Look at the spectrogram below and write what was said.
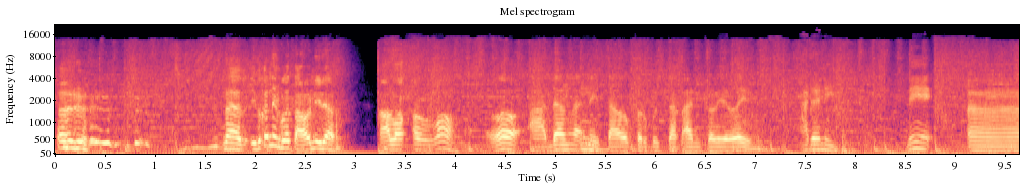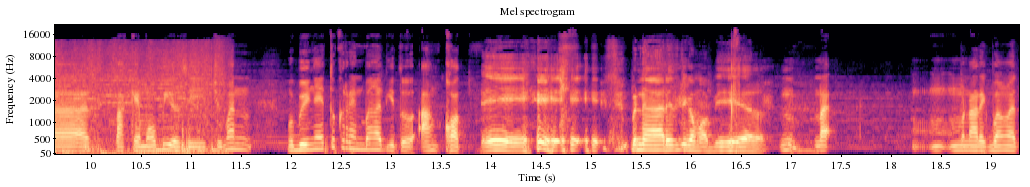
aduh, nah itu kan yang gue tahu nih dar. Kalau Allah Oh, ada nggak nih tahu perpustakaan keliling? ada nih. Nih eh pakai mobil sih. Cuman mobilnya itu keren banget gitu angkot. Eh benar itu juga mobil. Na- menarik banget.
